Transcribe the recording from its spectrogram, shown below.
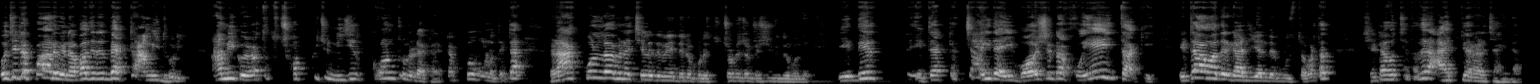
ও যেটা পারবে না, বা যেটা ব্যাগটা আমি ধরি, আমি করি। অর্থাৎ সবকিছু নিজের কন্ট্রোলে রাখার একটা প্রবণতা। এটা রাগ করলে হবে না ছেলেদের, মেয়েদের উপরে, ছোট ছোট শিশুদের মধ্যে। এদের এটা একটা চাহিদা, এই বয়স এটা হয়েই থাকে। এটা আমাদের গার্জিয়ানদের বুঝতে হবে। অর্থাৎ সেটা হচ্ছে তাদের আয়ত্তে আনার চাহিদা।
